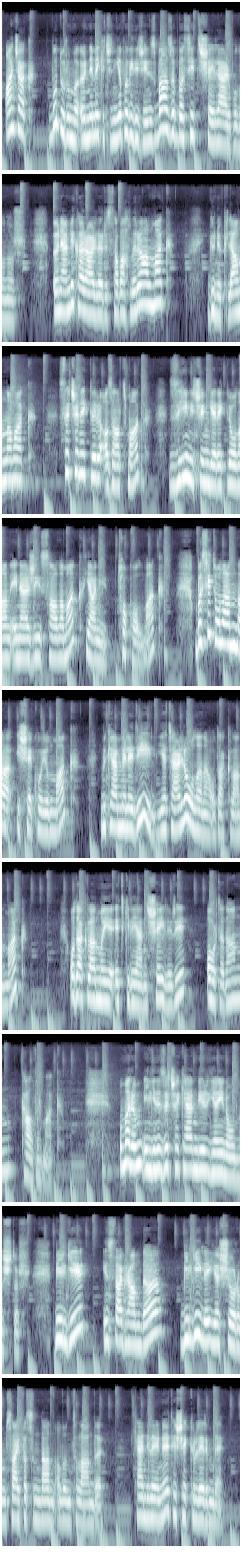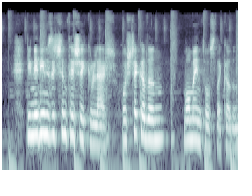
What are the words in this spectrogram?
Ancak bu durumu önlemek için yapabileceğiniz bazı basit şeyler bulunur. Önemli kararları sabahları almak, günü planlamak, seçenekleri azaltmak, zihin için gerekli olan enerjiyi sağlamak yani tok olmak, basit olanla işe koyulmak, mükemmele değil yeterli olana odaklanmak, odaklanmayı etkileyen şeyleri ortadan kaldırmak. Umarım ilginizi çeken bir yayın olmuştur. Bilgi Instagram'da Bilgiyle Yaşıyorum sayfasından alıntılandı. Kendilerine teşekkürlerim de. Dinlediğiniz için teşekkürler. Hoşçakalın. Momentos'la kalın.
